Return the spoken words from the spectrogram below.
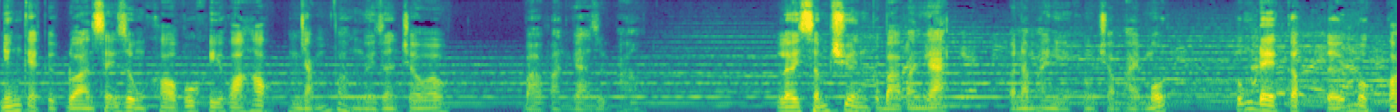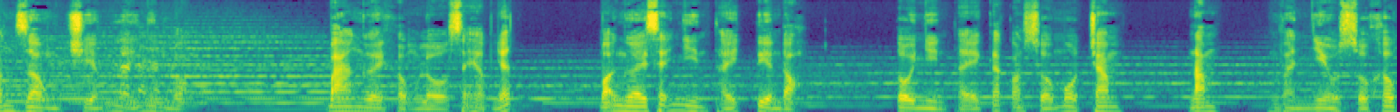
Những kẻ cực đoan sẽ dùng kho vũ khí hóa học nhắm vào người dân châu Âu, bà Vanga dự báo. Lời sấm truyền của bà Vanga vào năm 2021 cũng đề cập tới một con rồng chiếm lấy nhân loại. Ba người khổng lồ sẽ hợp nhất. Mọi người sẽ nhìn thấy tiền đỏ. Tôi nhìn thấy các con số 100, 5 và nhiều số 0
